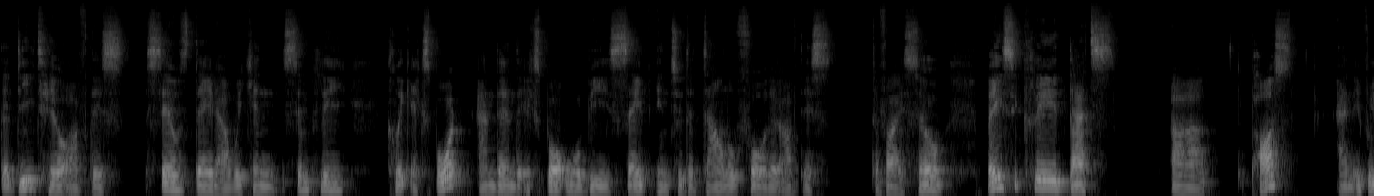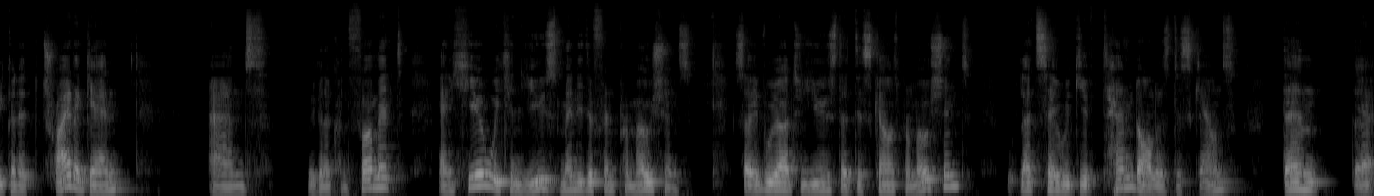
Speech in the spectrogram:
the detail of this sales data, we can simply click export and then the export will be saved into the download folder of this device. So basically that's uh, POS and if we're to try it again and we're going to confirm it and here we can use many different promotions. So if we are to use the discounts promotions, let's say we give $10 discounts, then the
